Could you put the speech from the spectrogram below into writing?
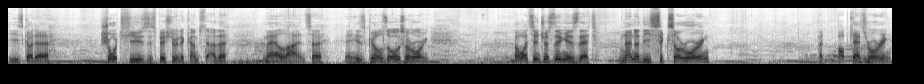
He's got a short fuse, especially when it comes to other male lions. So, and his girls are also roaring. But what's interesting is that none of these six are roaring, but Bobcat's roaring.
